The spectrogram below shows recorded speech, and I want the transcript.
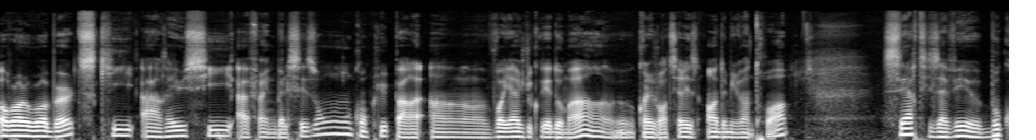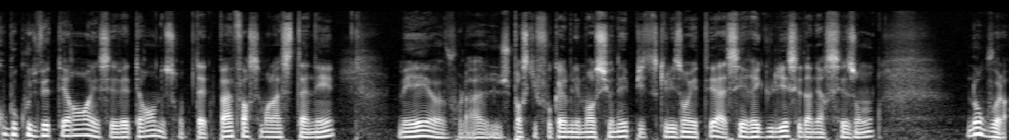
Oral Roberts, qui a réussi à faire une belle saison, conclue par un voyage du côté d'Oma, hein, au College World Series en 2023. Certes, ils avaient euh, beaucoup beaucoup de vétérans, et ces vétérans ne sont peut-être pas forcément là cette année. Mais euh, voilà, je pense qu'il faut quand même les mentionner puisqu'ils ont été assez réguliers ces dernières saisons. Donc voilà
